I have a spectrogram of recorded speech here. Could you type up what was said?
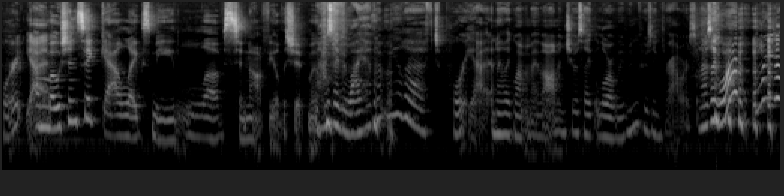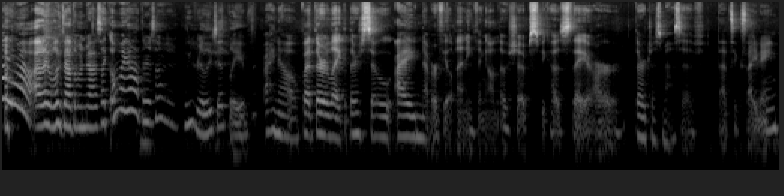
port yet? A motion sick gal likes me loves to not feel the ship move. I was like, why haven't we left port yet? And I like went with my mom, and she was like, Laura, we've been cruising for hours. And I was like, what? what are you talking about? I like looked out the window. I was like, oh my god, there's ocean. we really did leave. I know, but they're like they're so I never feel anything on those ships because they are they're just massive. That's exciting.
